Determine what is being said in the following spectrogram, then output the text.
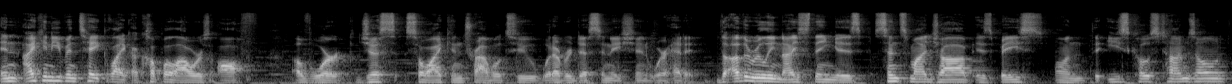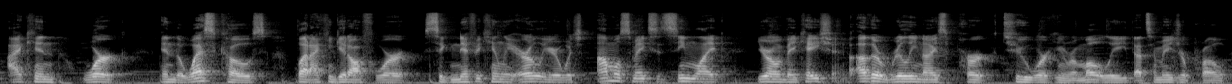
And I can even take like a couple hours off of work just so I can travel to whatever destination we're headed. The other really nice thing is since my job is based on the East Coast time zone, I can work in the West Coast, but I can get off work significantly earlier, which almost makes it seem like you're on vacation. Other really nice perk to working remotely, that's a major pro,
